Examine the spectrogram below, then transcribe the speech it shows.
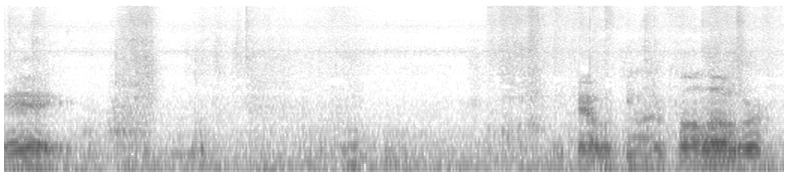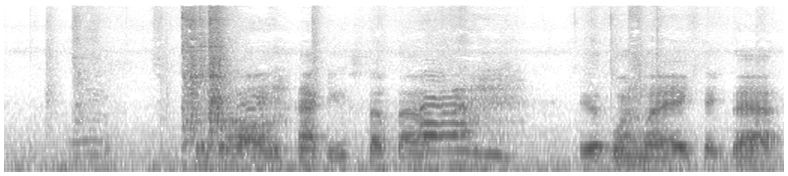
Okay. Be careful, can't let it fall over. Take all the packing stuff out. Here's one leg, take that.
